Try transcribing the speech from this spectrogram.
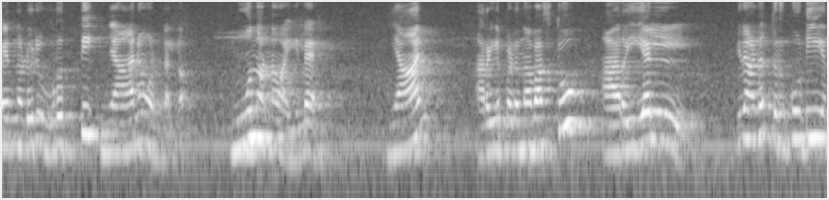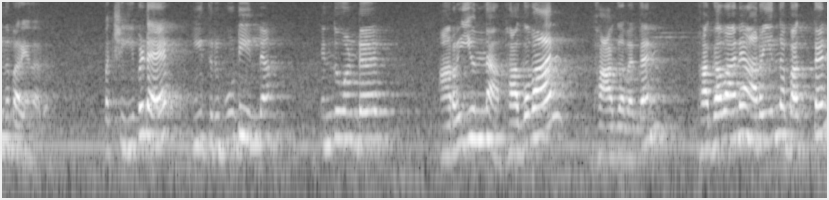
എന്നുള്ളൊരു വൃത്തി ജ്ഞാനം ഉണ്ടല്ലോ. മൂന്നെണ്ണമായി അല്ലേ ഞാൻ അറിയപ്പെടുന്ന വസ്തു അറിയൽ. ഇതാണ് ത്രിപുടി എന്ന് പറയുന്നത്. പക്ഷെ ഇവിടെ ഈ ത്രിപുടി ഇല്ല. എന്തുകൊണ്ട്? അറിയുന്ന ഭഗവാൻ ഭാഗവതൻ ഭഗവാനെ അറിയുന്ന ഭക്തൻ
